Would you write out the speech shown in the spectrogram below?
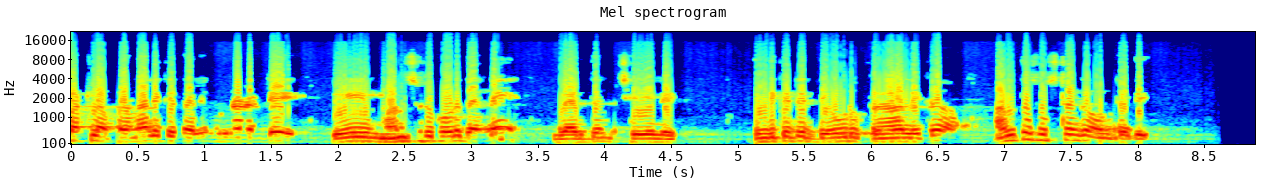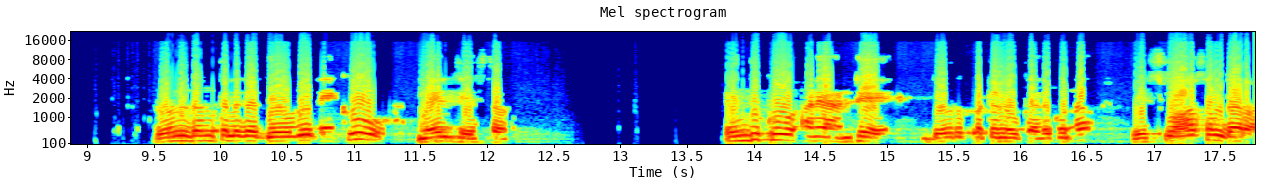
పట్ల ప్రణాళిక కలిగి ఉన్నాడంటే ఏ మనుషుడు కూడా దాన్ని వ్యర్థం చేయలేదు. ఎందుకంటే దేవుడు ప్రణాళిక అంత స్పష్టంగా ఉంటుంది. రెండంతలుగా దేవుడు నీకు మేలు చేస్తాడు. ఎందుకు అని అంటే దేవుడు పట్ల నువ్వు కలుగున్న విశ్వాసం ద్వారా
